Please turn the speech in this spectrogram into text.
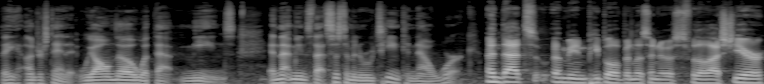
they understand it. We all know what that means. And that means that system and routine can now work. And that's, I mean, people have been listening to us for the last year,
